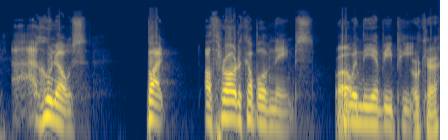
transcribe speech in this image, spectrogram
uh, who knows? But I'll throw out a couple of names to Well, win the MVP. Okay.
